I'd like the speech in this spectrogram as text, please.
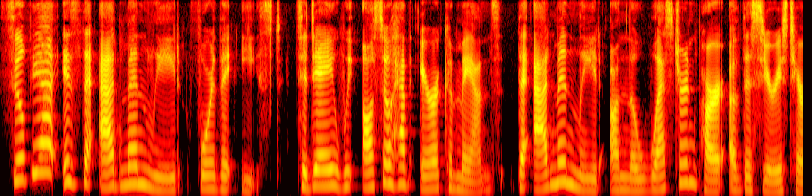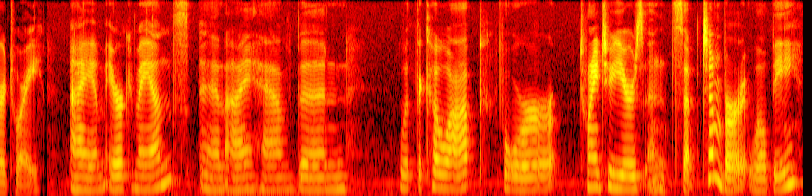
Sylvia is the admin lead for the East. Today, we also have Erica Manns, the admin lead on the western part of the Ceres territory. I am Erica Manns, and I have been with the co op for 22 years in September, it will be.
